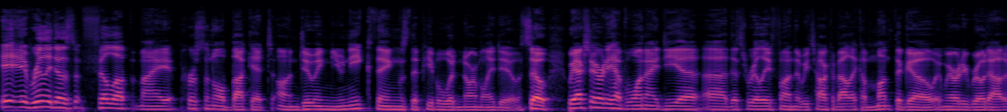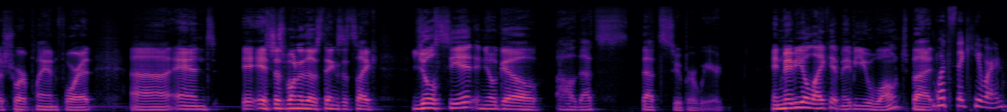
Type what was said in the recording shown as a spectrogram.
It, it really does fill up my personal bucket on doing unique things that people would normally do. So we actually already have one idea uh, that's really fun that we talked about like a month ago, and we already wrote out a short plan for it. Uh, and it, it's just one of those things. that's like you'll see it and you'll go, "Oh, that's that's super weird," and maybe you'll like it, maybe you won't. But what's the keyword?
